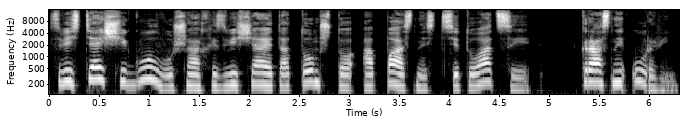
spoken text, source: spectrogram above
Свистящий гул в ушах извещает о том, что опасность ситуации – красный уровень.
